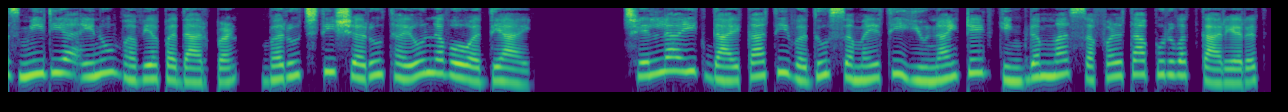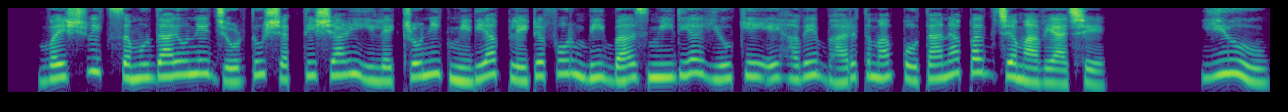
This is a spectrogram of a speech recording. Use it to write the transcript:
બીબાઝ મીડિયા એનું ભવ્ય પદાર્પણ, ભરૂચથી શરૂ થયો નવો અધ્યાય. છેલ્લા એક દાયકાથી વધુ સમયથી યુનાઇટેડ કિંગડમમાં સફળતાપૂર્વક કાર્યરત, વૈશ્વિક સમુદાયોને જોડતું શક્તિશાળી electronic media platform B Buzz media યુકેએ હવે ભારતમાં પોતાના પગ જમાવ્યા છે. યુ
